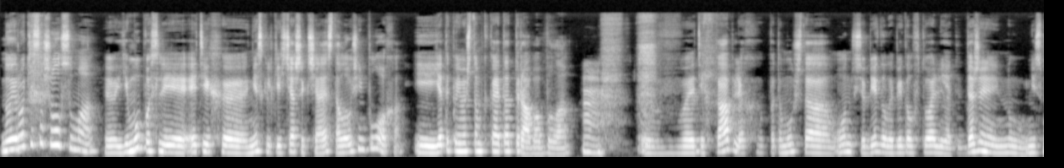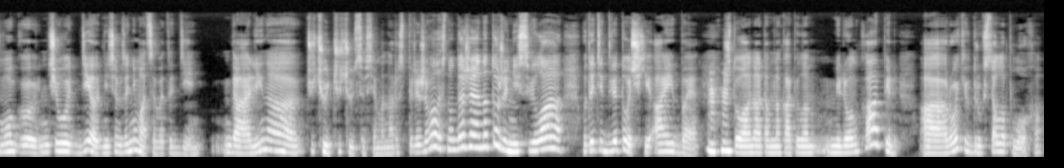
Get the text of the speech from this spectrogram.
Ну и Рокки сошел с ума. Э, ему после этих э, нескольких чашек чая стало очень плохо. И я так понимаю, что там какая-то трава была. Mm в этих каплях, потому что он все бегал и бегал в туалет. Даже ну, не смог ничего делать, ничем заниматься в этот день. Да, Алина чуть-чуть, чуть-чуть совсем она распереживалась, но даже она тоже не свела вот эти две точки А и Б, угу. что она там накапила миллион капель, а Роки вдруг стало плохо.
